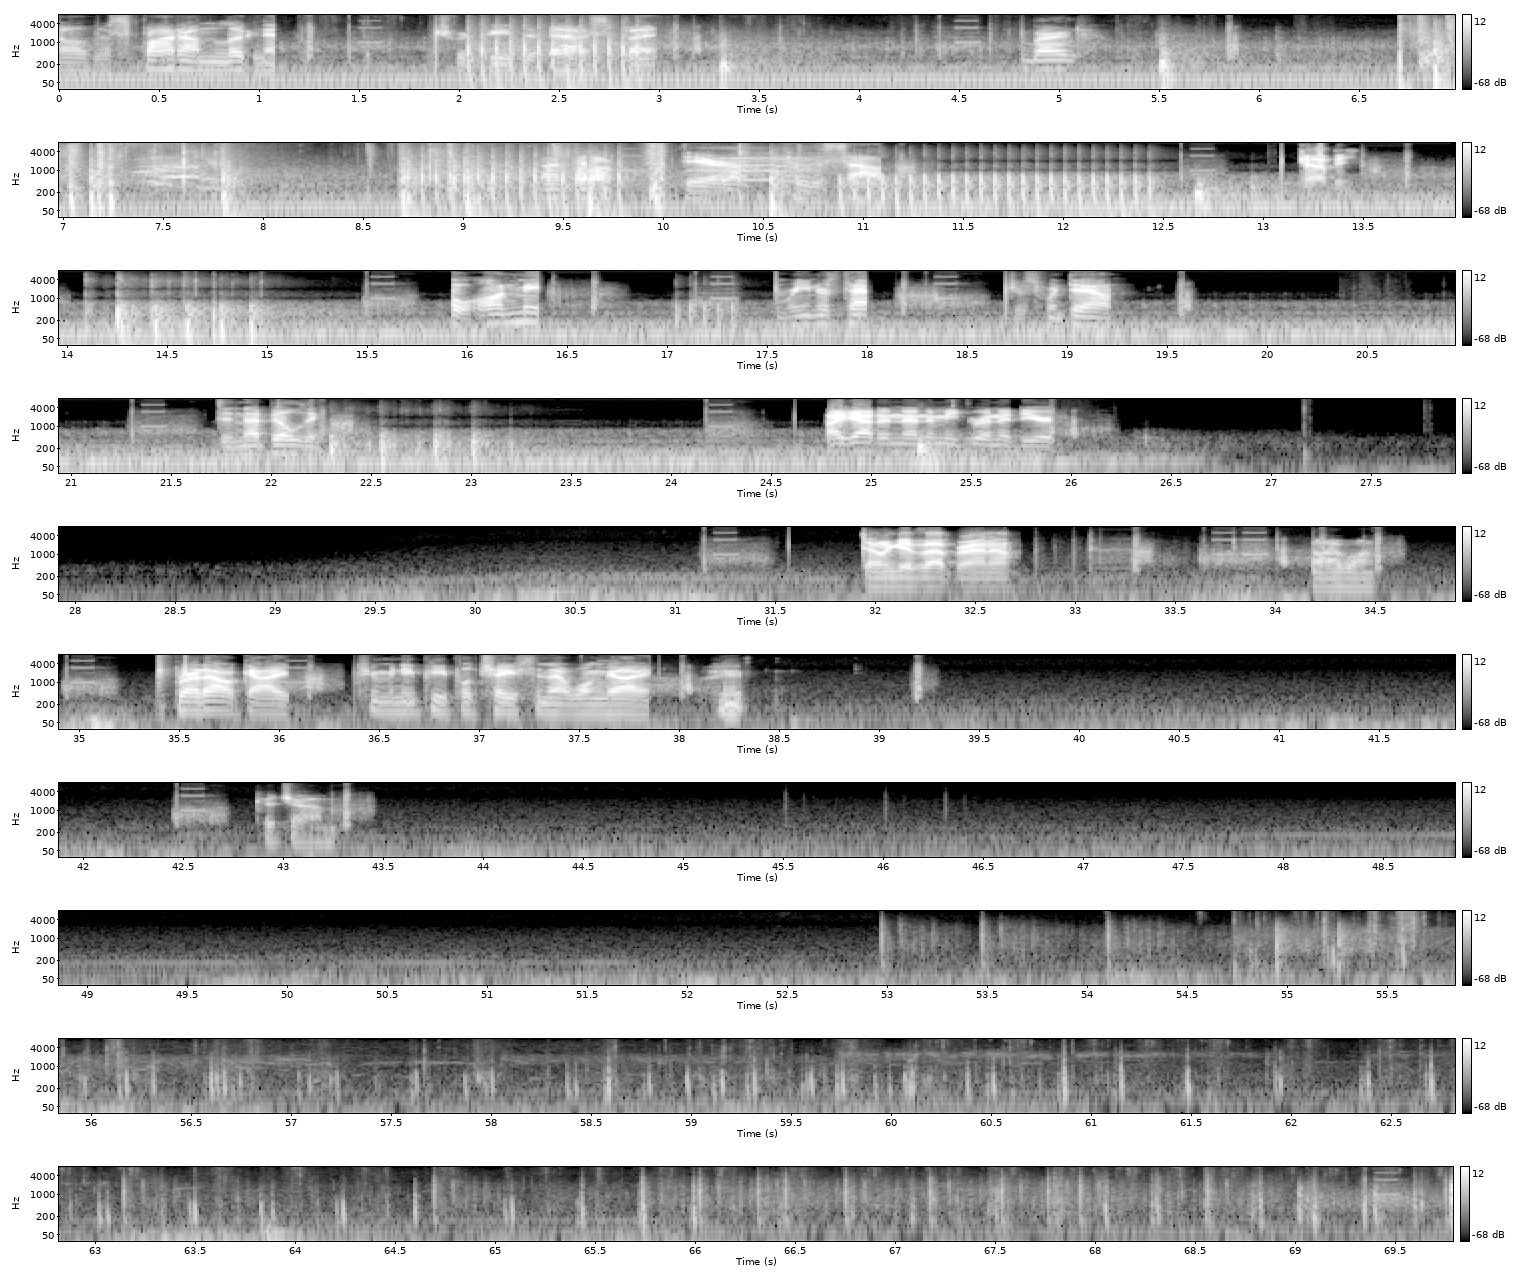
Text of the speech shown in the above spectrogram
Well, the spot I'm looking at, which would be the best, but Burned. Contact there to the south. Copy. Oh, on me. Mariner's tap. Just went down. It's in that building. I got an enemy grenadier. Don't give up, Reno. No, I won't. Spread out, guy. Too many people chasing that one guy. Hey. Good job.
